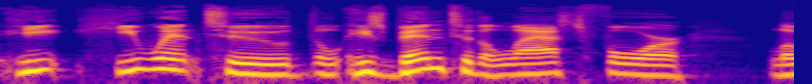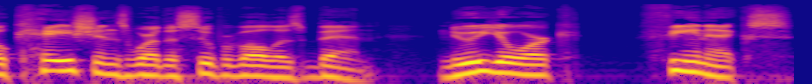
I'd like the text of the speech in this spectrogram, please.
He he went to the. He's been to the last four locations where the Super Bowl has been New York, Phoenix,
